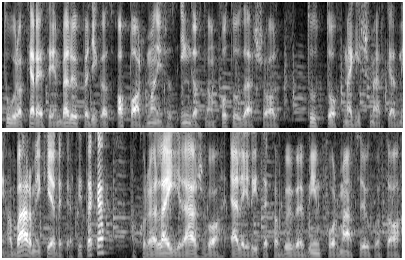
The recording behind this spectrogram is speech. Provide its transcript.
túra keretén belül pedig az apartman és az ingatlan fotózással tudtok megismerkedni. Ha bármelyik érdekel titeket, akkor a leírásba eléritek a bővebb információkat a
